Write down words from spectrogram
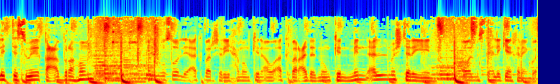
للتسويق عبرهم. للوصول لأكبر شريحة ممكن أو أكبر عدد ممكن من المشترين أو المستهلكين خلينا نقول.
